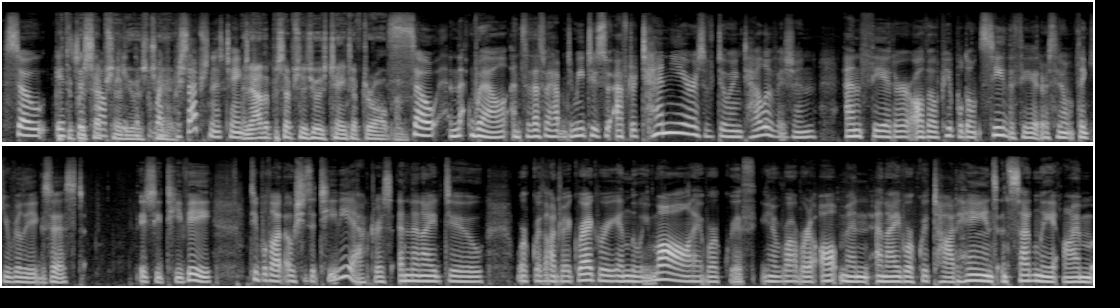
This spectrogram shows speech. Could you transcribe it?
So it's the just how perception of you has right, changed. the perception has changed. And now the perception of you has changed after Altman. So, and that, well, and so that's what happened to me too. So, after 10 years of doing television and theater, although people don't see the theater, so they don't think you really exist, they see TV, people thought, oh, she's a TV actress. And then I do work with Andre Gregory and Louis Malle, and I work with, you know, Robert Altman, and I work with Todd Haynes, and suddenly I'm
